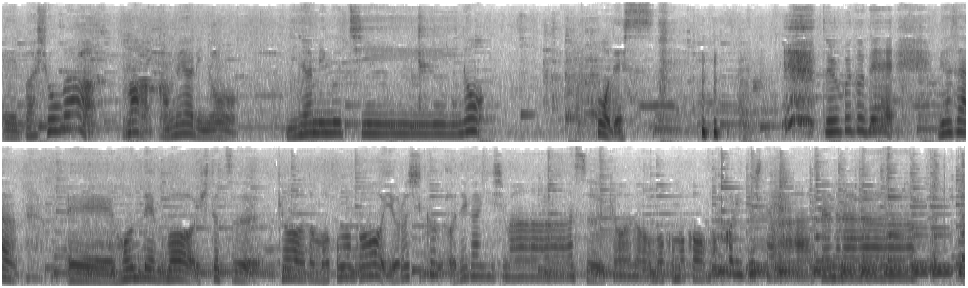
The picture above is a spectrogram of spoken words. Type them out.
えー、場所はまあ亀有の南口の方です。ということで皆さんえー、本年も一つ今日のもこもこをよろしくお願いします。今日のもこもこもっこりでした。さようなら。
